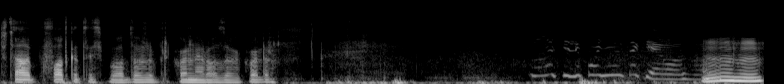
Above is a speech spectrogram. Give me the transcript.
Стали пофоткатись, бо дуже прикольний розовий колір. Ну, на телефоні не таке розове. Угу.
